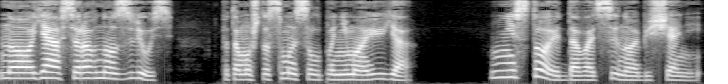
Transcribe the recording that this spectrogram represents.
Но я все равно злюсь, потому что смысл понимаю я. Не стоит давать сыну обещаний.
